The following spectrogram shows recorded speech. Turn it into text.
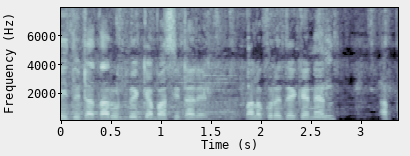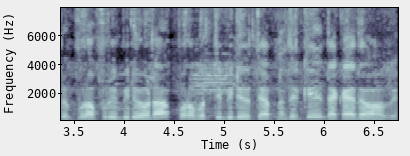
এই দুইটা তার উঠবে ক্যাপাসিটারে। ভালো করে দেখে নেন, আপনি পুরোপুরি ভিডিওটা পরবর্তী ভিডিওতে আপনাদেরকে দেখায় দেওয়া হবে।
